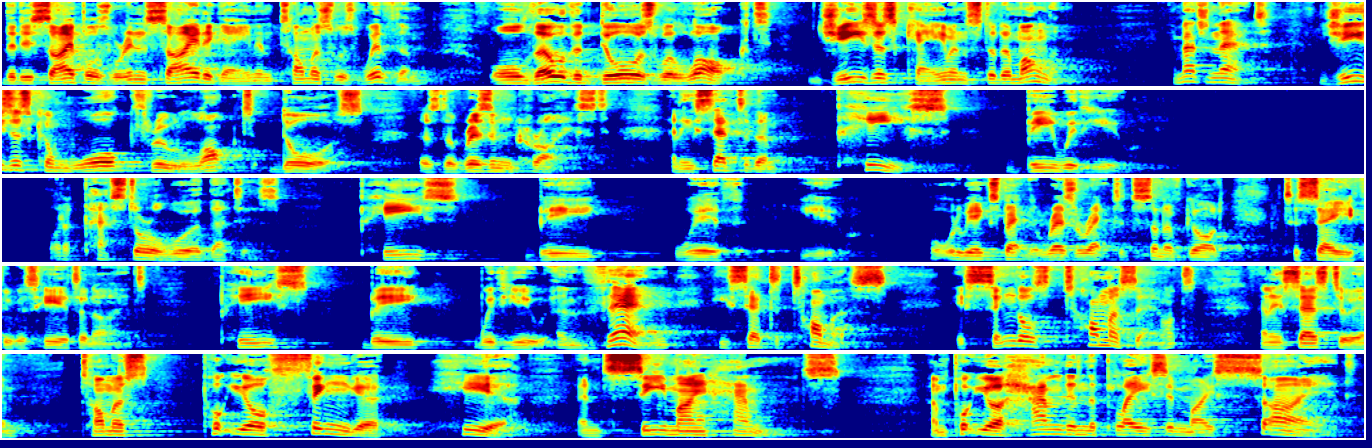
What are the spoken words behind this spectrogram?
the disciples were inside again and Thomas was with them. Although the doors were locked, Jesus came and stood among them. Imagine that. Jesus can walk through locked doors as the risen Christ. And he said to them, Peace be with you. What a pastoral word that is. Peace be with you. What would we expect the resurrected Son of God to say if he was here tonight? Peace be with you. And then he said to Thomas, he singles Thomas out and he says to him, Thomas, put your finger here and see my hands, and put your hand in the place in my side.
